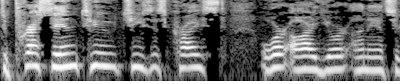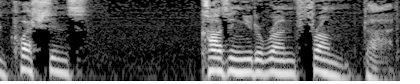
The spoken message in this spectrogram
to press into Jesus Christ? Or are your unanswered questions causing you to run from God,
